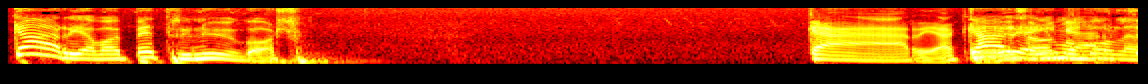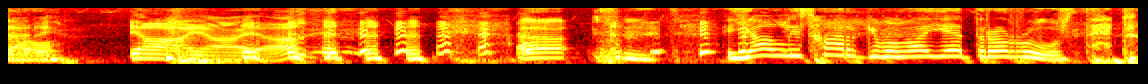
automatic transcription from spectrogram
Kääriä vai Petri Nygårds? Kääriä. Kääriä on ilman kärtsäri. Joo, joo. Ö, Jallis Harkimo vai Jetro Roosted?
